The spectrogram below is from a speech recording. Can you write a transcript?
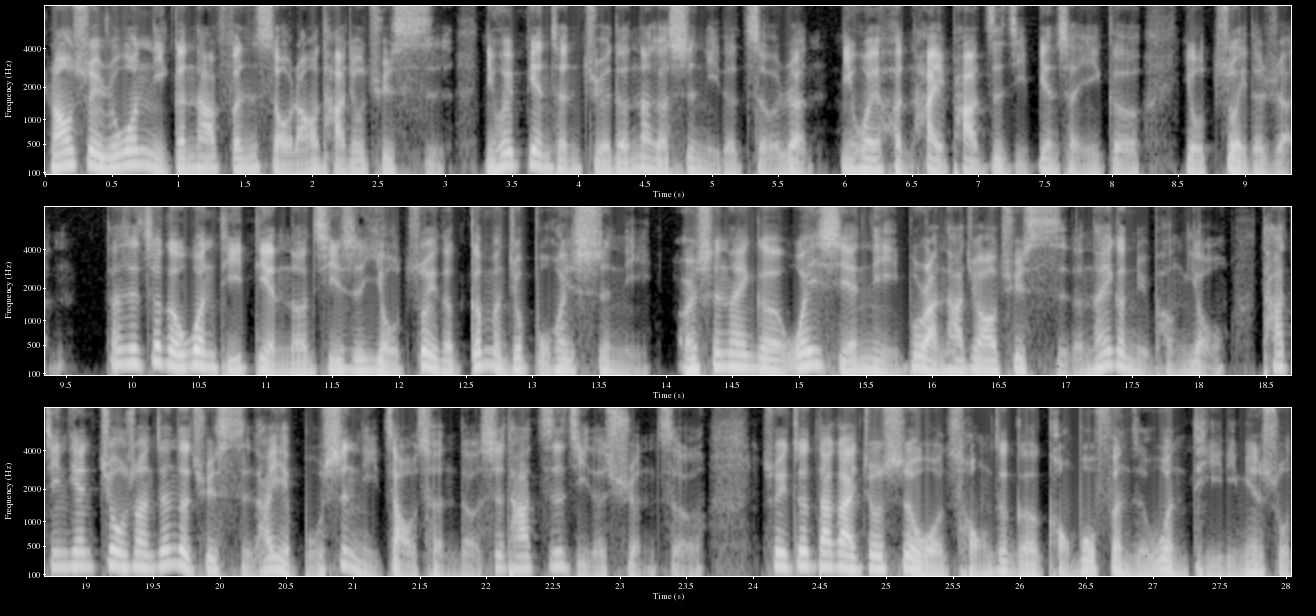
然后所以如果你跟他分手，然后他就去死，你会变成觉得那个是你的责任，你会很害怕自己变成一个有罪的人。但是这个问题点呢，其实有罪的根本就不会是你，而是那个威胁你，不然他就要去死的那个女朋友。他今天就算真的去死，他也不是你造成的，是他自己的选择。所以这大概就是我从这个恐怖分子问题里面所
